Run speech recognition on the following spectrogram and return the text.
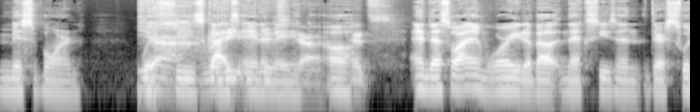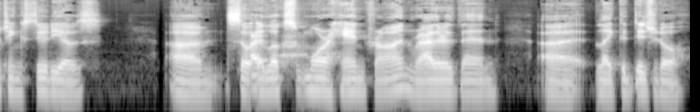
Mistborn with these guys these- animating. Yeah, Oh. it's and that's why I'm worried about next season. They're switching studios, um, so I- it looks more hand drawn rather than uh, like the digital.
